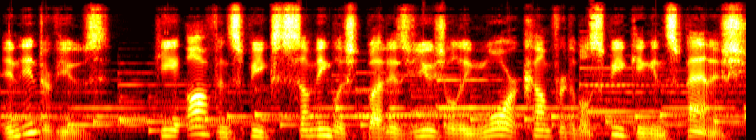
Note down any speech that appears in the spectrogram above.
In interviews, he often speaks some English but is usually more comfortable speaking in Spanish.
